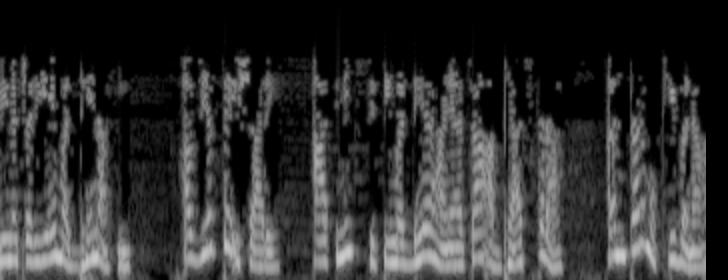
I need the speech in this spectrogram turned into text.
दिनचर्येमध्ये नाही. अव्यक्त इशारे आत्मिक स्थितीमध्ये राहण्याचा अभ्यास करा अंतर्मुखी बना.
